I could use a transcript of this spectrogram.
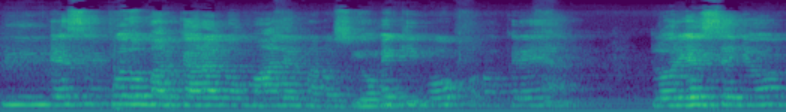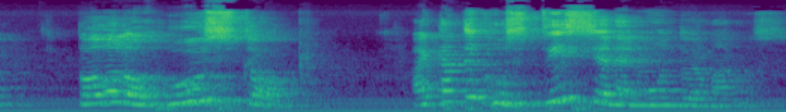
mm, a veces puedo marcar algo mal, hermanos. Yo me equivoco, no crean. Gloria al Señor. Todo lo justo. Hay tanta injusticia en el mundo, hermanos.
